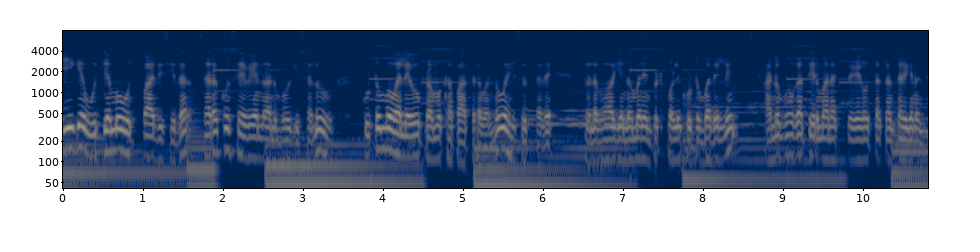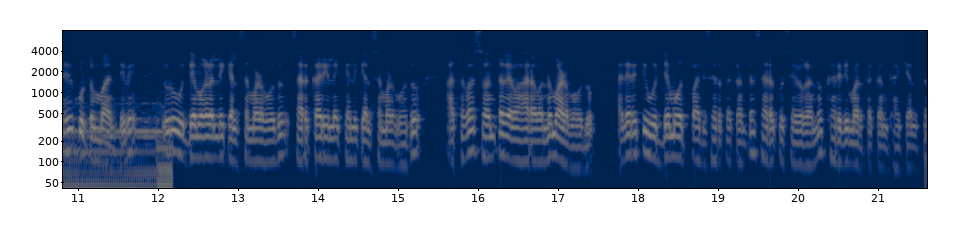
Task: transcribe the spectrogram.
ಹೀಗೆ ಉದ್ಯಮವು ಉತ್ಪಾದಿಸಿದ ಸರಕು ಸೇವೆಯನ್ನು ಅನುಭೋಗಿಸಲು ಕುಟುಂಬ ವಲಯವು ಪ್ರಮುಖ ಪಾತ್ರವನ್ನು ವಹಿಸುತ್ತದೆ. ಸುಲಭವಾಗಿ ನಮ್ಮ ನೆನ್ಪಿಟ್ಕೊಳ್ಳಿ, ಕುಟುಂಬದಲ್ಲಿ ಅನುಭೋಗ ತೀರ್ಮಾನ ತೆಗೆದುಕೊಳ್ತಕ್ಕಂಥವರಿಗೆ ಏನಂತೀವಿ? ಕುಟುಂಬ ಅಂತೀವಿ. ಇವರು ಉದ್ಯಮಗಳಲ್ಲಿ ಕೆಲಸ ಮಾಡಬಹುದು ಸರ್ಕಾರಿ ಇಲಾಖೆಯಲ್ಲಿ ಕೆಲಸ ಮಾಡಬಹುದು ಅಥವಾ ಸ್ವಂತ ವ್ಯವಹಾರವನ್ನು ಮಾಡಬಹುದು ಅದೇ ರೀತಿ ಉದ್ಯಮ ಉತ್ಪಾದಿಸಿರತಕ್ಕಂಥ ಸರಕು ಸೇವೆಗಳನ್ನು ಖರೀದಿ ಮಾಡ್ತಕ್ಕಂಥ ಕೆಲಸ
